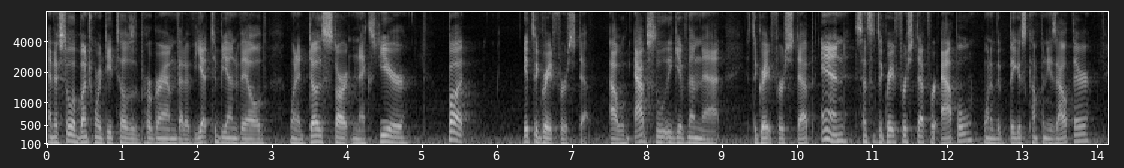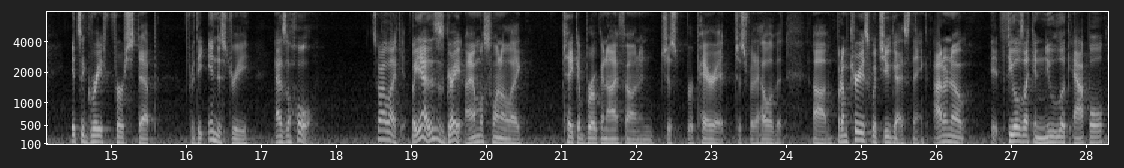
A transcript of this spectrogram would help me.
And there's still a bunch more details of the program that have yet to be unveiled when it does start next year. But it's a great first step. I will absolutely give them that. It's a great first step. And since it's a great first step for Apple, one of the biggest companies out there, it's a great first step for the industry as a whole. So I like it. But yeah, this is great. I almost want to like take a broken iPhone and just repair it just for the hell of it. Um, but I'm curious what you guys think. I don't know. It feels like a new look Apple,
